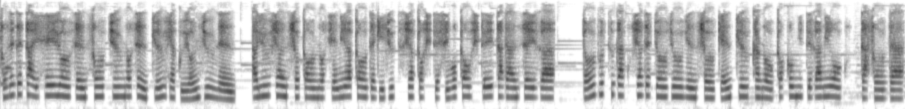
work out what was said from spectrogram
それで太平洋戦争中の1940年、アユーシャン諸島のシェミア島で技術者として仕事をしていた男性が、動物学者で超常現象研究家の男に手紙を送ったそうだ。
